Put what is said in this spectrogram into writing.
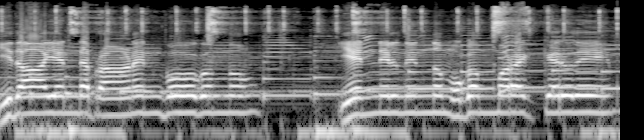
ഇതാ എന്റെ പ്രാണൻ പോകുന്നു. എന്നിൽ നിന്നും മുഖം മറയ്ക്കരുതേ.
